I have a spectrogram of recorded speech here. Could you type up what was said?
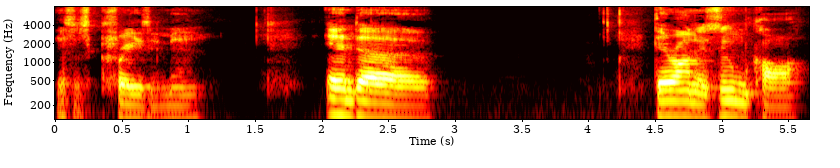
This is crazy, man. And uh they're on a Zoom call.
